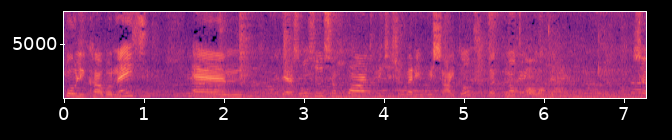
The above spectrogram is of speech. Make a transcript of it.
polycarbonate. And there's also some part which is already recycled, but not all of them. So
